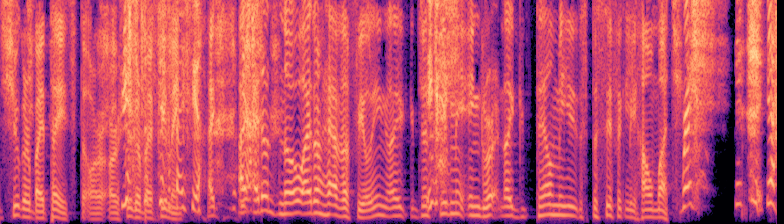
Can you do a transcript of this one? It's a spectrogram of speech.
sugar by taste or, or sugar by feeling. By feel. I, I, I, don't know. I don't have a feeling. Like, just give me, ingre- like, tell me specifically how much. Right. yeah.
